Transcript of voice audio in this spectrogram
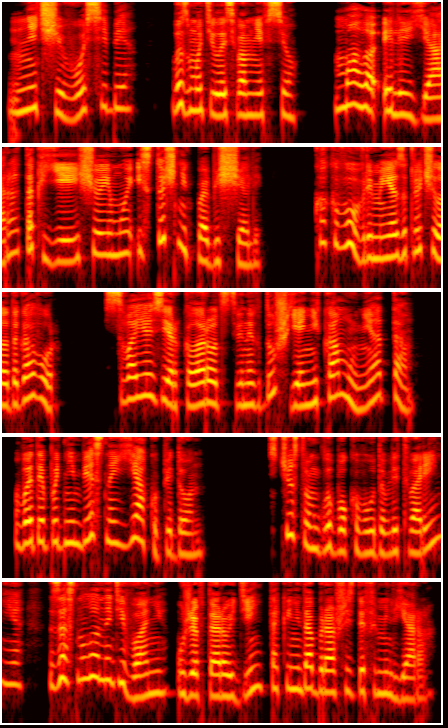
«Ничего себе!» — возмутилось во мне все. «Мало Элияра, так ей еще и мой источник пообещали. Как вовремя я заключила договор. Свое зеркало родственных душ я никому не отдам. В этой Поднебесной я Купидон». С чувством глубокого удовлетворения заснула на диване, уже второй день так и не добравшись до фамильяра.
